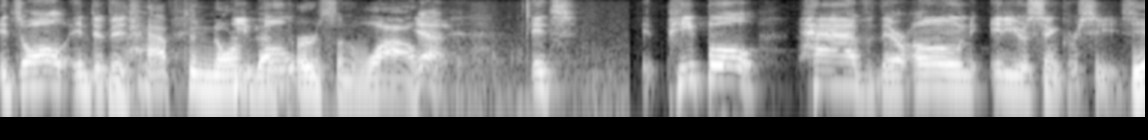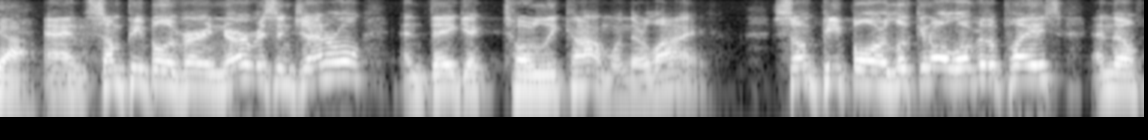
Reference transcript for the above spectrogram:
It's all individual. You have to norm people, that person. Wow. Yeah, it's people have their own idiosyncrasies. Yeah. And some people are very nervous in general and they get totally calm when they're lying. Some people are looking all over the place and they'll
